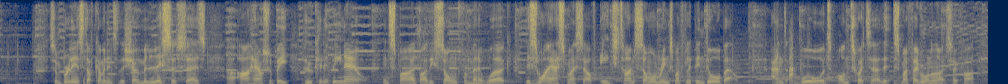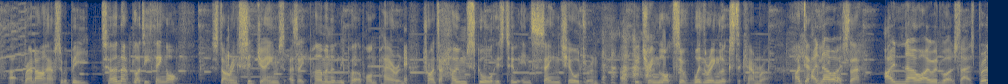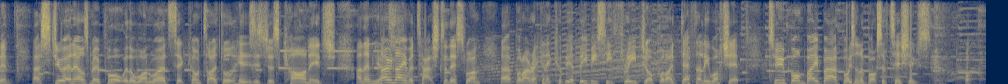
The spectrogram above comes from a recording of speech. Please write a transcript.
Some brilliant stuff coming into the show. Melissa says uh, our house would be Who Can It Be Now? Inspired by the song from Men at Work. This is why I ask myself each time someone rings my flipping doorbell. And Ward on Twitter, this is my favourite one of the night so far. Uh, around our house, it would be Turn That Bloody Thing Off. Starring Sid James as a permanently put upon parent trying to homeschool his two insane children, uh, featuring lots of withering looks to camera. I I definitely know. watch I, that. I know I would watch that. It's brilliant. Uh, Stuart and Ellesmere Port with a one-word sitcom title. His is just Carnage, and then Yes. no name attached to this one. Uh, but I reckon it could be a BBC Three job. But I definitely watch it. Two Bombay bad boys and a box of tissues.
